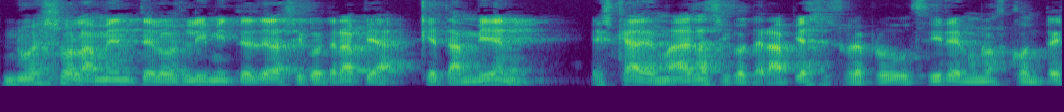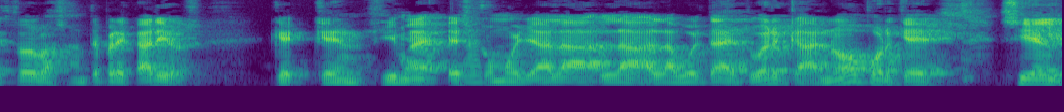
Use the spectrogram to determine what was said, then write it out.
no es solamente los límites de la psicoterapia, que también es que además la psicoterapia se suele producir en unos contextos bastante precarios, que, que encima es como ya la, la- vuelta de tuerca, ¿no? Porque si, el,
